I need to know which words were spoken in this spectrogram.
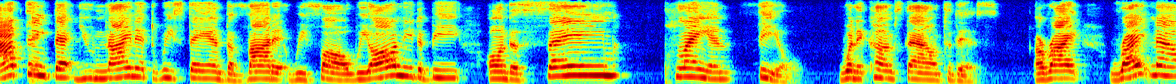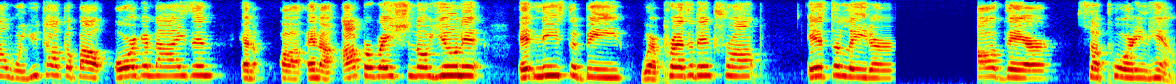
I think that united we stand, divided we fall. We all need to be on the same playing field when it comes down to this. All right. Right now, when you talk about organizing and uh, in an operational unit, it needs to be where President Trump is the leader, all there supporting him.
